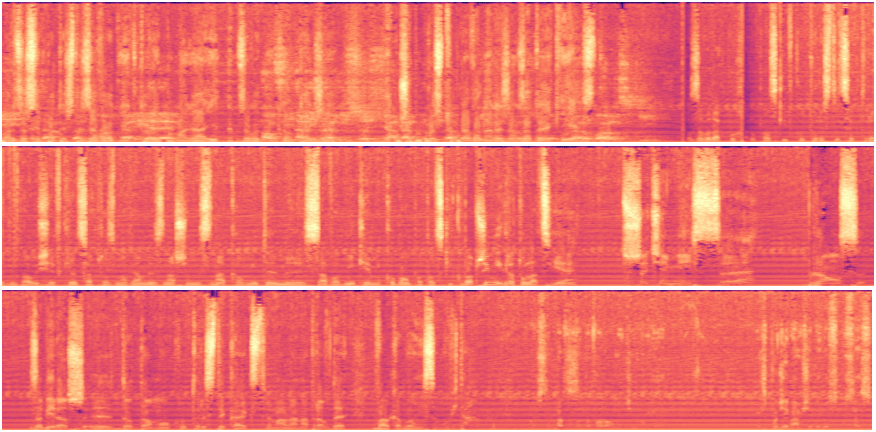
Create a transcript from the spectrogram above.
bardzo sympatyczny zawodnik, który pomaga innym zawodnikom. Także mu się po prostu brawa należą za to, jaki jest. Po zawodach Pucharu Polski w kulturystyce, które odbywały się w Kielcach, rozmawiamy z naszym znakomitym zawodnikiem Kubą Potocki. Kuba, przyjmij gratulacje. Trzecie miejsce, brąz. Zabierasz y, do domu, kulturystyka ekstremalna. Naprawdę walka była niesamowita. Jestem bardzo zadowolony, dziękuję. Nie spodziewam się tego sukcesu.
